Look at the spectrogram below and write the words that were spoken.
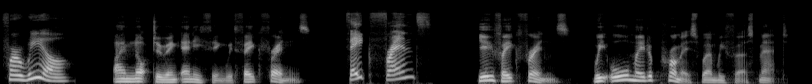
For real. I'm not doing anything with fake friends. Fake friends? You fake friends. We all made a promise when we first met.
